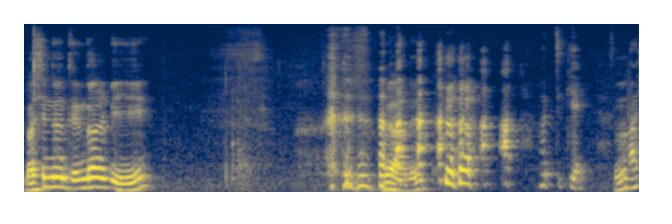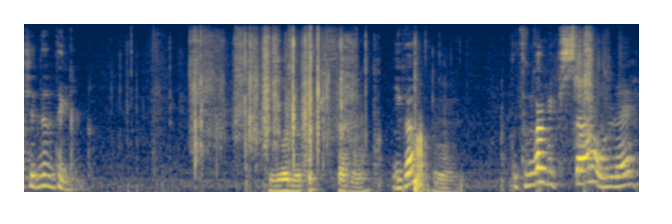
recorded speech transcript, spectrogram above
맛있는 등갈비 왜 안 해? 어떻게? 응? 맛있는 등 이건 왜 이렇게 비싸냐? 이거? 응. 등갈비 비싸 원래.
